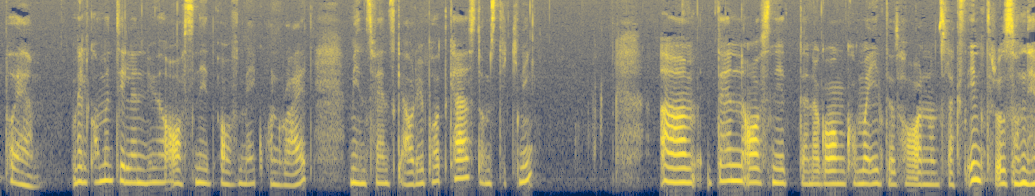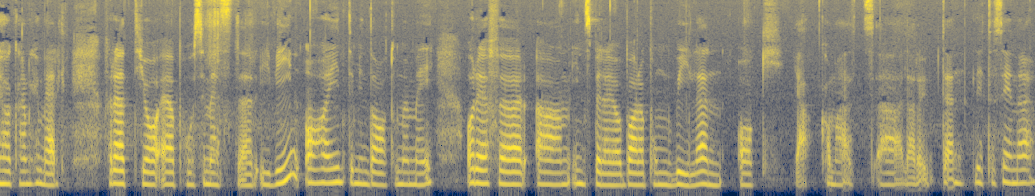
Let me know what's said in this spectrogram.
på er! Välkommen till en ny avsnitt av Make One Right, min svenska audiopodcast om stickning. Um, den avsnitt denna gång kommer inte att ha någon slags intro som ni har kanske märkt för att jag är på semester i Wien och har inte min dator med mig och därför um, inspelar jag bara på mobilen och ja, kommer att uh, ladda upp den lite senare.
